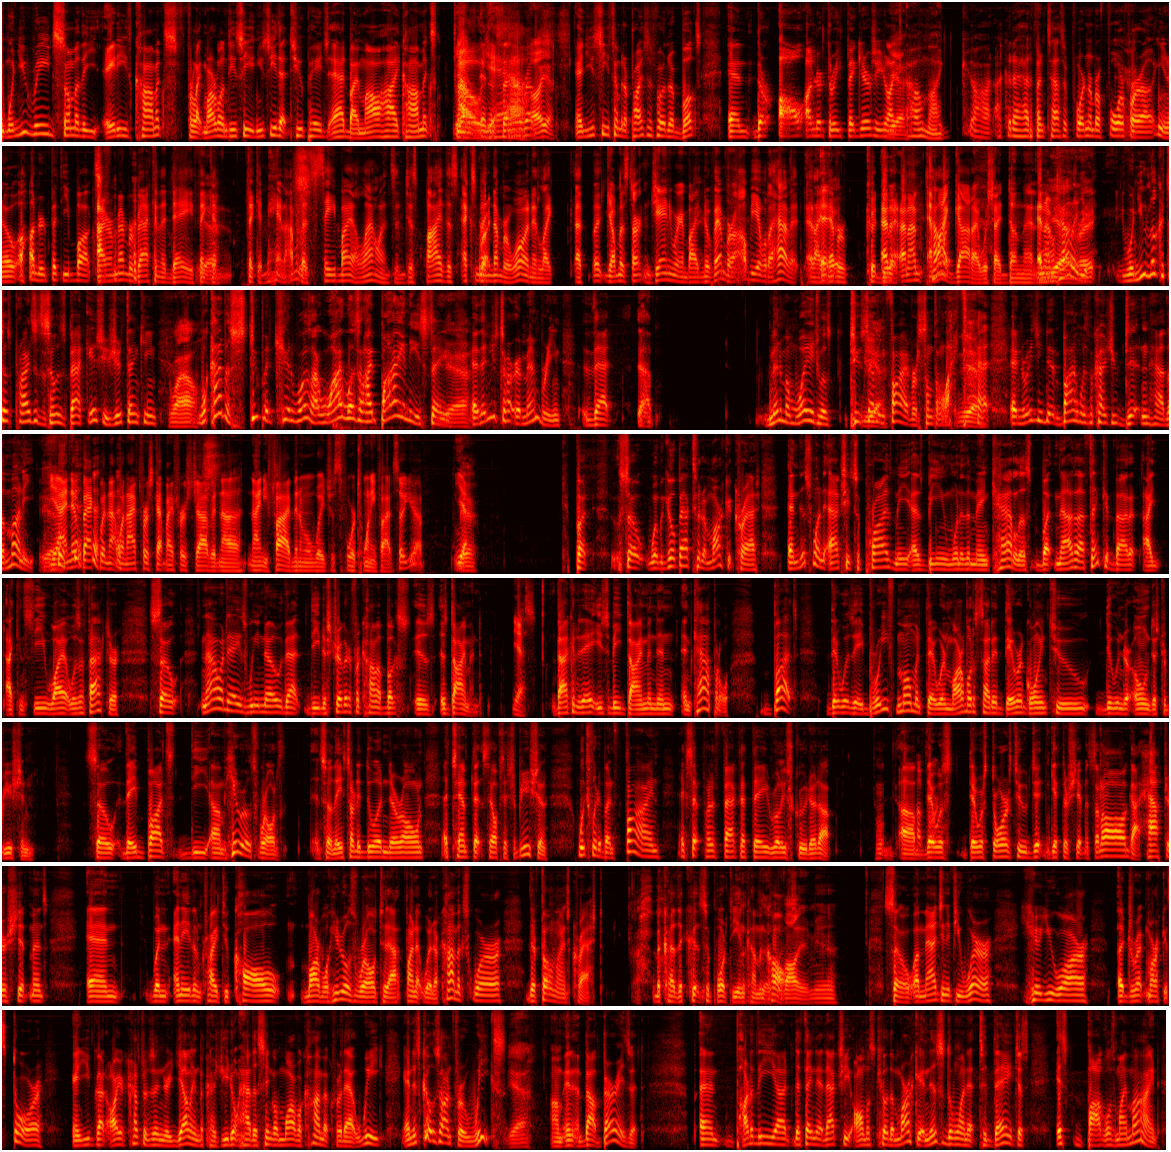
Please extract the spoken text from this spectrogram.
when you read some of the '80s comics for like Marvel and DC, and you see that two-page ad by Mile High Comics, Oh, in the yeah. center Oh, yeah. and you see some of the prices for their books, and they're all under three figures, and you're like, Yeah. oh my god, I could have had a Fantastic Four number four for uh, you know 150 bucks. I remember back in the day thinking, thinking, man, I'm going to save my allowance and just buy this X Men Right. number one, and like, I'm going to start in January, and by November, I'll be able to have it. And I And- never could do and- it. and I'm my God, I wish I'd done that. And. I'm Yeah, telling right. you, when you look at those prices of some of those back issues, you're thinking, Wow. what kind of a stupid kid was I? Why wasn't I buying these things? Yeah. And then you start remembering that uh, minimum wage was two seventy five or something like Yeah. that, and the reason you didn't buy them was because you didn't have the money. yeah, I know back when I, when I first got my first job in uh, '95, minimum wage was 4.25. So yeah, Yeah. But so when we go back to the market crash, and this one actually surprised me as being one of the main catalysts. But now that I think about it, I, I can see why it was a factor. So nowadays we know that the distributor for comic books is, is Diamond. yes, Back in the day, it used to be Diamond and, and Capital. But there was a brief moment there when Marvel decided they were going to do their own distribution. So they bought the um, Heroes World, and so they started doing their own attempt at self distribution, which would have been fine, except for the fact that they really screwed it up. Um, there was there were stores who didn't get their shipments at all, got half their shipments, and when any of them tried to call Marvel Heroes World to find out where their comics were, their phone lines crashed because they couldn't support the incoming The, the calls. volume, yeah. So imagine if you were, here you are, a direct market store, and you've got all your customers in there yelling because you don't have a single Marvel comic for that week, and this goes on for weeks. Yeah. Um, and about buries it. And part of the uh, the thing that actually almost killed the market, and this is the one that today just it boggles my mind.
